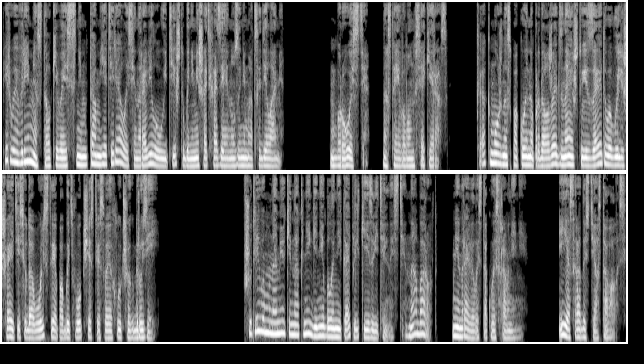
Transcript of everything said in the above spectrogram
Первое время, сталкиваясь с ним там, я терялась и норовила уйти, чтобы не мешать хозяину заниматься делами. «Бросьте», — настаивал он всякий раз. «Как можно спокойно продолжать, зная, что из-за этого вы лишаетесь удовольствия побыть в обществе своих лучших друзей?» В шутливом намеке на книге не было ни капельки извительности. Наоборот, мне нравилось такое сравнение. И я с радостью оставалась.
